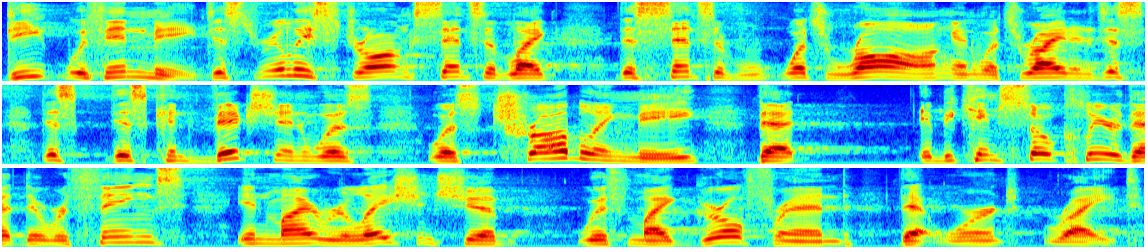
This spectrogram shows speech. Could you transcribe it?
deep within me just really strong sense of like this sense of what's wrong and what's right and just this this conviction was was troubling me that it became so clear that there were things in my relationship with my girlfriend that weren't right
